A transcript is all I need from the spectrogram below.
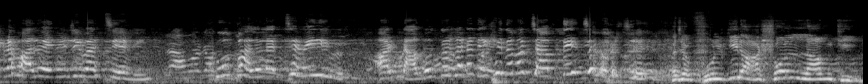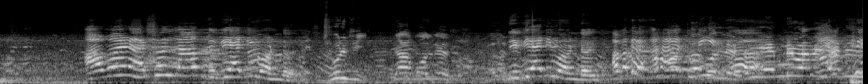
একটা ভালো এনার্জি পাচ্ছি আমি। খুব ভালো লাগছে আমি। আর নাগরদোলনাটা দেখে আমার চাপতে ইচ্ছে করছে। আচ্ছা ফুলকির আসল নাম কি? আমার আসল নাম দিব্যানী মন্ডল ঝুলভি যা দিব্যানী মন্ডল আমাকে হ্যাঁ তুমি এমনি আমি জানি।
